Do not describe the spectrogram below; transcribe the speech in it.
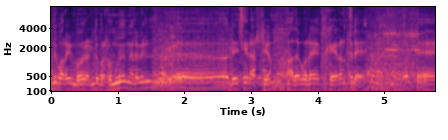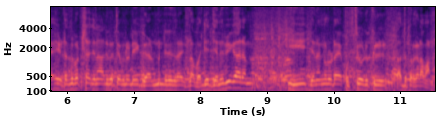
ഇത് പറയുമ്പോൾ രണ്ട് ഒന്ന് നിലവിൽ ദേശീയ രാഷ്ട്രീയം അതേപോലെ കേരളത്തിലെ ഇടതുപക്ഷ ജനാധിപത്യ മുന്നണി ഗവൺമെന്റിനെതിരായിട്ടുള്ള വലിയ ജനവികാരം ഈ ജനങ്ങളുടെ കുത്തിയൊഴുക്കിൽ അത് പ്രകടമാണ്.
